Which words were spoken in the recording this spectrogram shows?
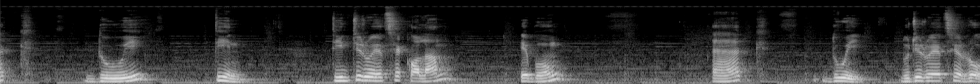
এক দুই, তিন। তিনটি রয়েছে কলাম এবং এক, দুই। দুটি রয়েছে রো।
